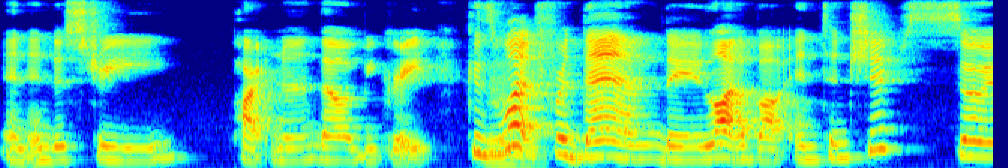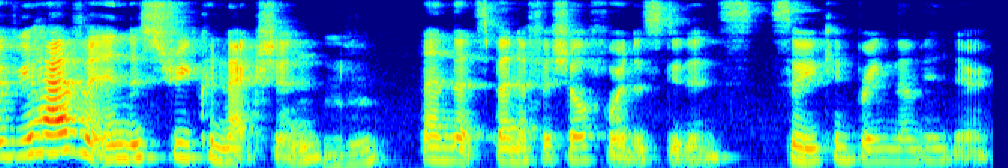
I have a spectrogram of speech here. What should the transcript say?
an industry partner, that would be great. Because Mm. what for them, they a lot about internships. So if you have an industry connection, Mm-hmm. then that's beneficial for the students. So you can bring them in there.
